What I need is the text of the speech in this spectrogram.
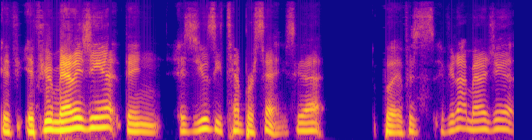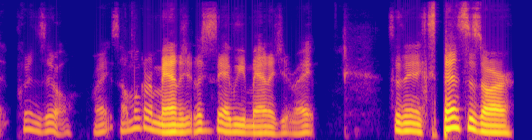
if if you're managing it then it's usually 10% you see that? But if it's if you're not managing it put in zero right? So i'm going to manage it let's just say we manage it right? So the expenses are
